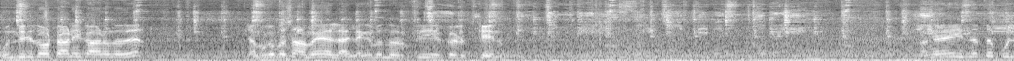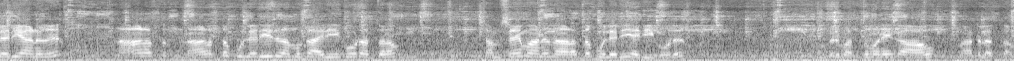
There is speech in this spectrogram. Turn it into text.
മുന്തിരി തോട്ടാണ് ഈ കാണുന്നത്. നമുക്കിപ്പോൾ സമയമല്ല. അല്ലെങ്കിൽ ഇപ്പം നിർത്തിയൊക്കെ എടുക്കേനു. അങ്ങനെ ഇന്നത്തെ പുലരിയാണിത്. നാളത്തെ നാളത്തെ പുലരിയിൽ നമുക്ക് അരീക്കോട് എത്തണം. സംശയമാണ് നാളത്തെ പുലരി അരീക്കോട്. ഒരു പത്ത് മണിയൊക്കെ ആവും നാട്ടിലെത്താം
